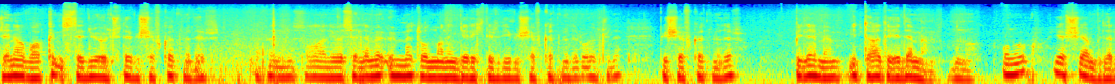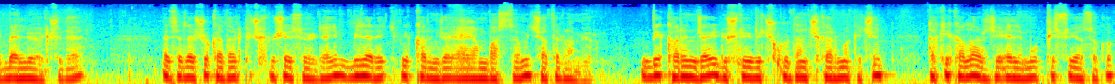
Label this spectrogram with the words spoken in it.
Cenab-ı Hakk'ın istediği ölçüde bir şefkat midir? Efendimiz sallallahu aleyhi ve selleme ümmet olmanın gerektirdiği bir şefkat midir? O ölçüde bir şefkat midir? Bilemem, iddia da edemem bunu. Onu yaşayan bilir belli ölçüde. Mesela şu kadar küçük bir şey söyleyeyim. Bilerek bir karıncaya ayağım bastığımı hiç hatırlamıyorum. Bir karıncayı düştüğü bir çukurdan çıkarmak için dakikalarca elimi pis suya sokup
